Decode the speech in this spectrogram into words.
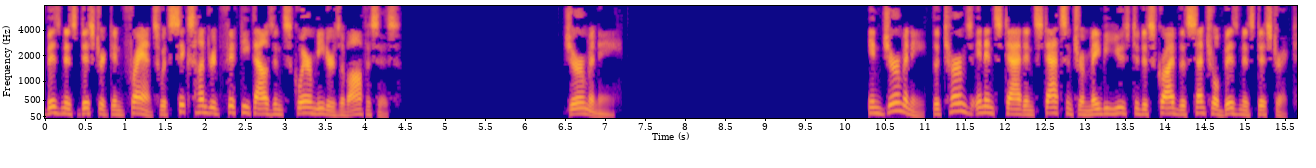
business district in France with 650,000 square meters of offices. Germany In Germany, the terms Innenstadt and Stadtzentrum may be used to describe the central business district.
